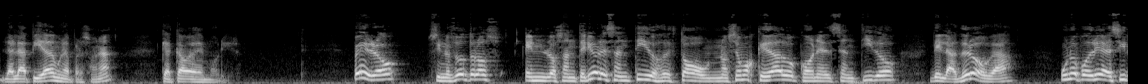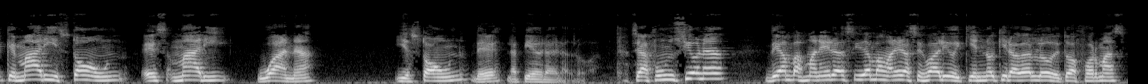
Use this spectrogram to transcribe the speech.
La lápida de una persona que acaba de morir. Pero si nosotros en los anteriores sentidos de Stone nos hemos quedado con el sentido de la droga, uno podría decir que Mary Stone es marihuana y Stone de la piedra de la droga. O sea, funciona de ambas maneras y de ambas maneras es válido y quien no quiera verlo de todas formas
